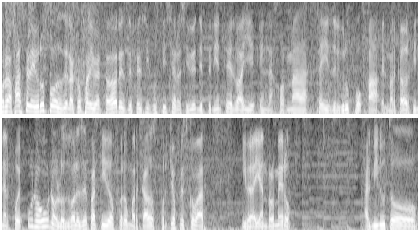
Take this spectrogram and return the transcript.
Por la fase de grupos de la Copa Libertadores, Defensa y Justicia recibió Independiente del Valle en la jornada 6 del grupo A. El marcador final fue 1-1. Los goles del partido fueron marcados por Joffre Escobar y Brian Romero. Al minuto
